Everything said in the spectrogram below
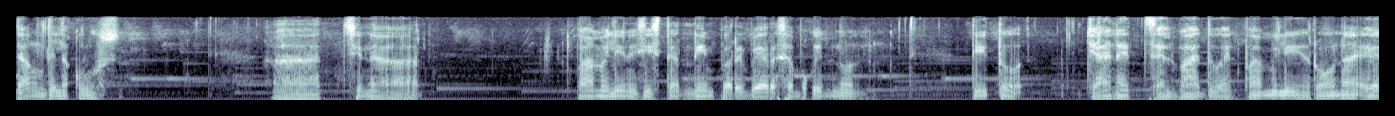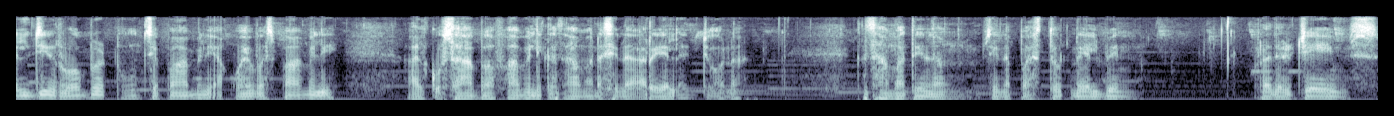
Dang de la Cruz. At sina family ni Sister Nimpa Rivera sa Bukidnon. Tito Janet Salvado and family, Rona, LG, Robert, Hunse family, Acuevas family, Alcosaba family, kasama na sina Ariel at Jonah. Kasama din ang sina Pastor Nelvin, Brother James,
